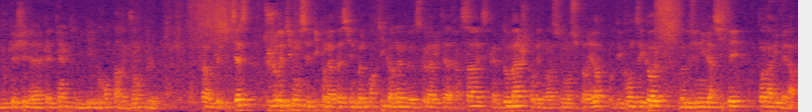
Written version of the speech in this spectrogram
ou vous cacher derrière quelqu'un qui, est grand, par exemple, faire une petite sieste. Toujours est-il, on s'est dit qu'on a passé une bonne partie quand même de scolarité à faire ça, et c'est quand même dommage qu'on est dans l'enseignement supérieur, pour des grandes écoles, dans des universités, d'en arriver là.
